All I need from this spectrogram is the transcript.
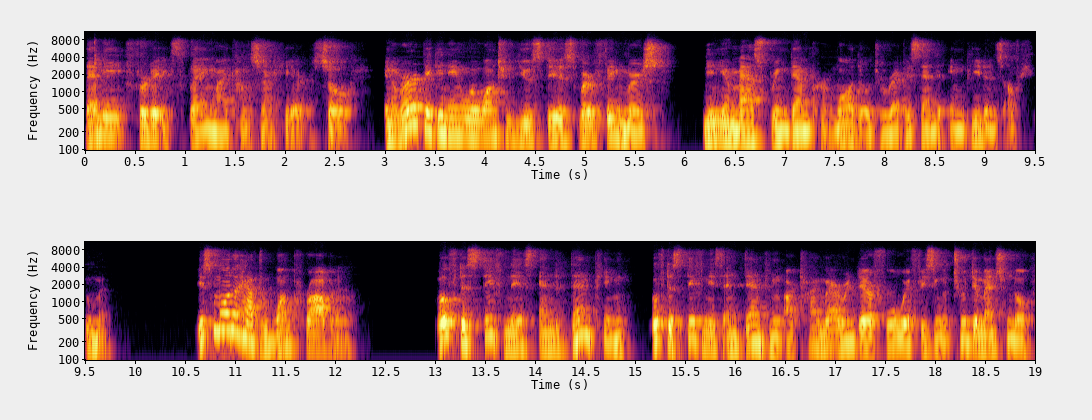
Let me further explain my concern here. So in the very beginning, we want to use this very famous linear mass spring damper model to represent the impedance of human. This model has one problem. Both the stiffness and the damping, both the stiffness and damping are time varying. Therefore, we're facing a two-dimensional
